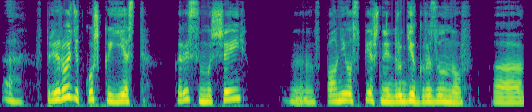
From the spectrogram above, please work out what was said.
В природе кошка ест крыс и мышей, э, вполне успешно и других грызунов. Э,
